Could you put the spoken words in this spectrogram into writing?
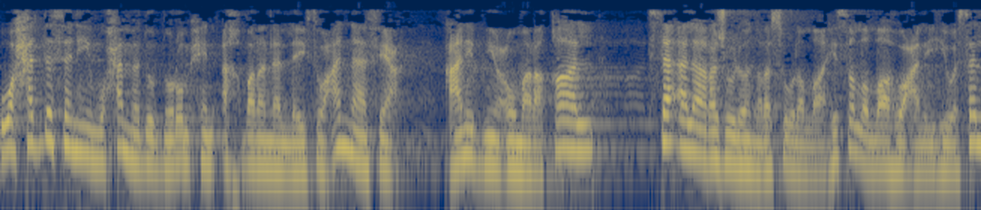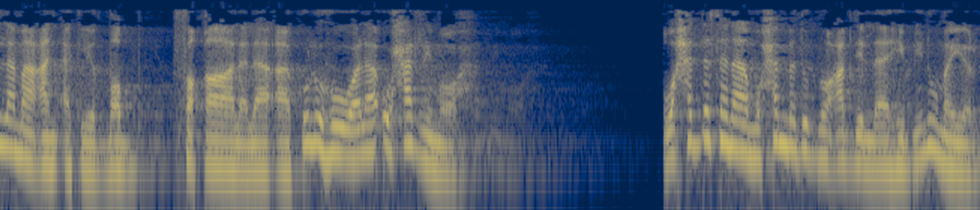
وحدثني محمد بن رمح أخبرنا الليث عن نافع عن ابن عمر قال سأل رجل رسول الله صلى الله عليه وسلم عن أكل الضب فقال لا آكله ولا أحرمه. وحدثنا محمد بن عبد الله بن نمير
